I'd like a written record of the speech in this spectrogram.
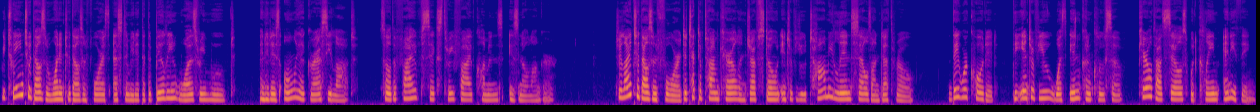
Between 2001 and 2004, it's estimated that the building was removed, and it is only a grassy lot, so the 5635 Clemens is no longer. July 2004, Detective Tom Carroll and Jeff Stone interviewed Tommy Lynn Sells on death row. They were quoted, The interview was inconclusive. Carroll thought Sells would claim anything.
